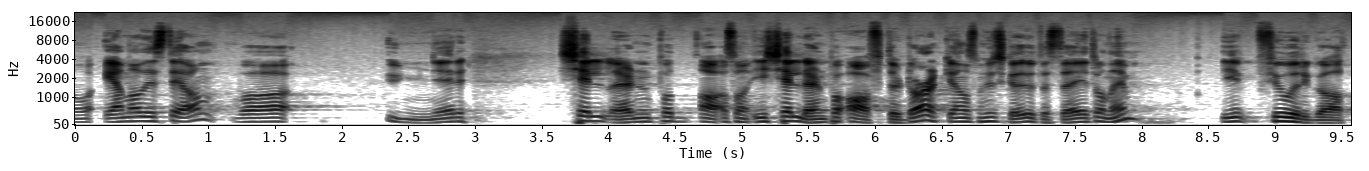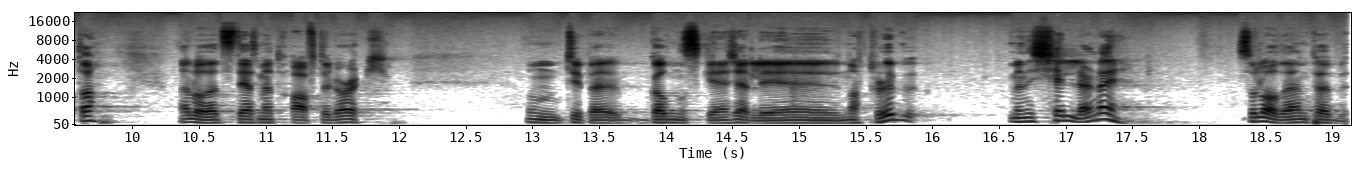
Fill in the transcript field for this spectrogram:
Og en av de stedene var under kjelleren på, altså i kjelleren på After Dark. Er det noen som husker det utestedet i Trondheim? I Fjordgata. Der lå det et sted som het After Dark. Noen type ganske kjedelig nattklubb. Men i kjelleren der så lå det en pub.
